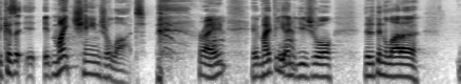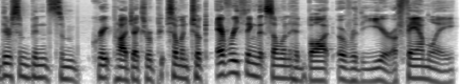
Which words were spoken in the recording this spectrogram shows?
because it, it might change a lot, right? It might be Yeah. unusual. There's been a lot of there's some been some great projects where p- someone took everything that someone had bought over the year, a family,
